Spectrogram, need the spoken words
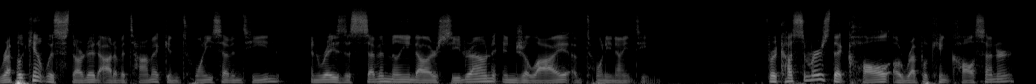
Replicant was started out of Atomic in 2017 and raised a $7 million seed round in July of 2019. For customers that call a replicant call center,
